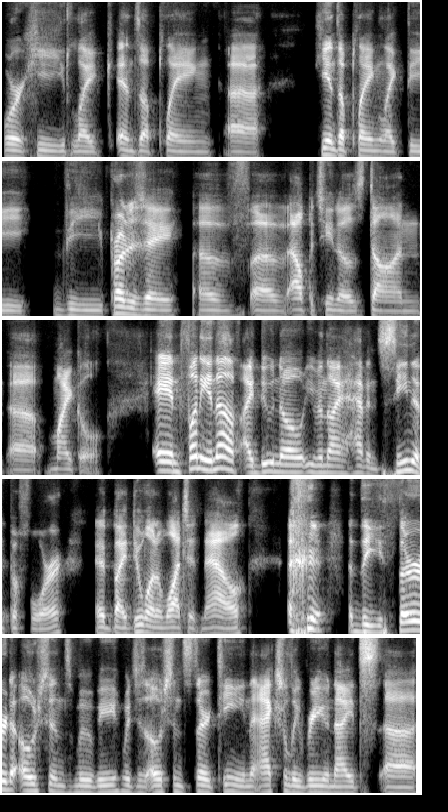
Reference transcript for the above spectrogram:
where he like ends up playing uh he ends up playing like the the protege of of Al Pacino's Don uh Michael. And funny enough, I do know, even though I haven't seen it before, but I do want to watch it now. the third Ocean's movie, which is Ocean's 13, actually reunites uh,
